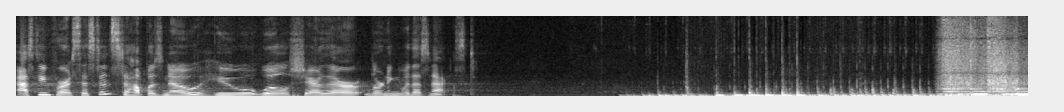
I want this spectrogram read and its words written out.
Asking for assistance to help us know who will share their learning with us next. So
